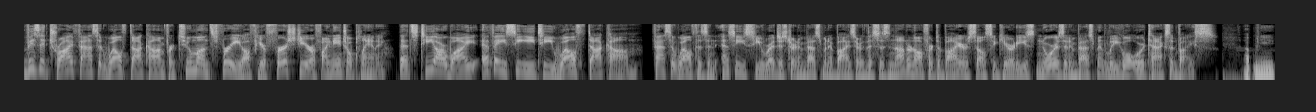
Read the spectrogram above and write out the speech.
Visit tryfacetwealth.com for two months free off your first year of financial planning. That's T R Y F A C E T wealth.com. Facet Wealth is an SEC registered investment advisor. This is not an offer to buy or sell securities, nor is it investment, legal, or tax advice. अपनी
